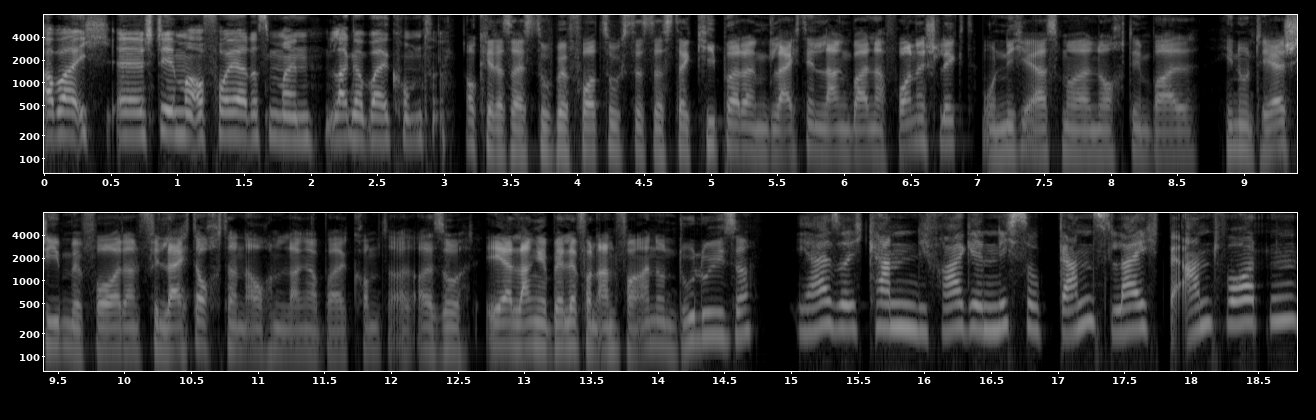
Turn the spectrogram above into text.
Aber ich äh, stehe immer auf Feuer, dass mein langer Ball kommt. Okay, das heißt, du bevorzugst es, dass der Keeper dann gleich den langen Ball nach vorne schlägt und nicht erstmal noch den Ball hin und her schieben, bevor dann vielleicht auch dann auch ein langer Ball kommt. Also eher lange Bälle von Anfang an. Und du, Luisa? Ja, also ich kann die Frage nicht so ganz leicht beantworten,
